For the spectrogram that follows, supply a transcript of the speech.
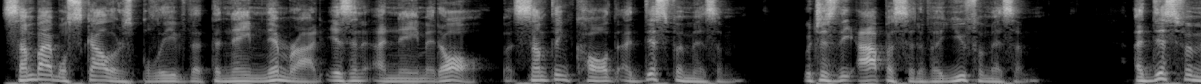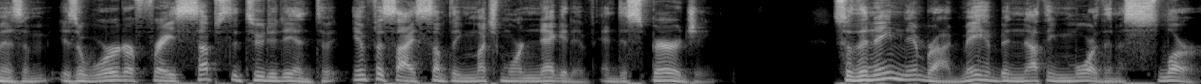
Some Bible scholars believe that the name Nimrod isn't a name at all, but something called a dysphemism, which is the opposite of a euphemism. A dysphemism is a word or phrase substituted in to emphasize something much more negative and disparaging. So the name Nimrod may have been nothing more than a slur.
